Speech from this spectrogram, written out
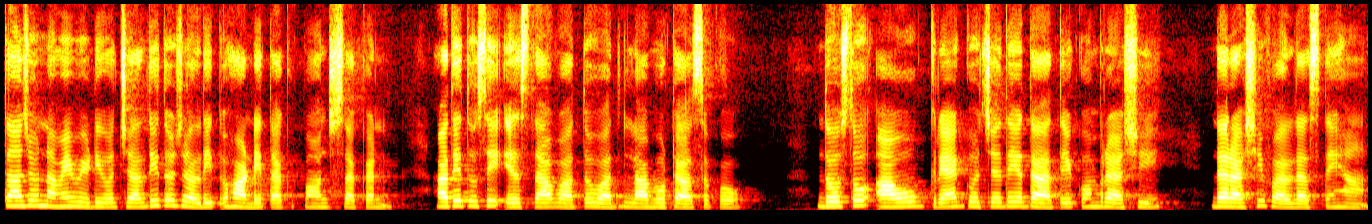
ਤਾਂ ਜੋ ਨਵੇਂ ਵੀਡੀਓ ਜਲਦੀ ਤੋਂ ਜਲਦੀ ਤੁਹਾਡੇ ਤੱਕ ਪਹੁੰਚ ਸਕਣ ਅਤੇ ਤੁਸੀਂ ਇਸ ਦਾ ਵੱਧ ਤੋਂ ਵੱਧ ਲਾਭ ਉਠਾ ਸਕੋ। ਦੋਸਤੋ, ਆਓ ਗ੍ਰਹਿ ਗੋਚਰ ਦੇ ਆਧਾਰ ਤੇ ਕੁੰਭ ਰਾਸ਼ੀ ਦਾ ਰਾਸ਼ੀ ਫਲ ਦੱਸਦੇ ਹਾਂ।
